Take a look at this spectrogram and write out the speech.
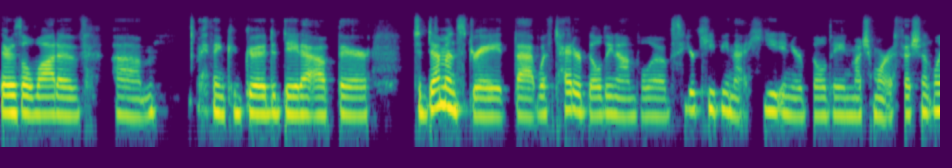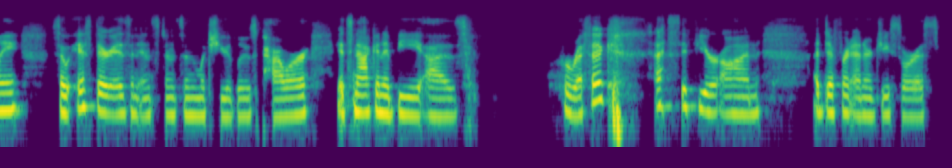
there's a lot of um, i think good data out there to demonstrate that with tighter building envelopes, you're keeping that heat in your building much more efficiently. So if there is an instance in which you lose power, it's not going to be as horrific as if you're on a different energy source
